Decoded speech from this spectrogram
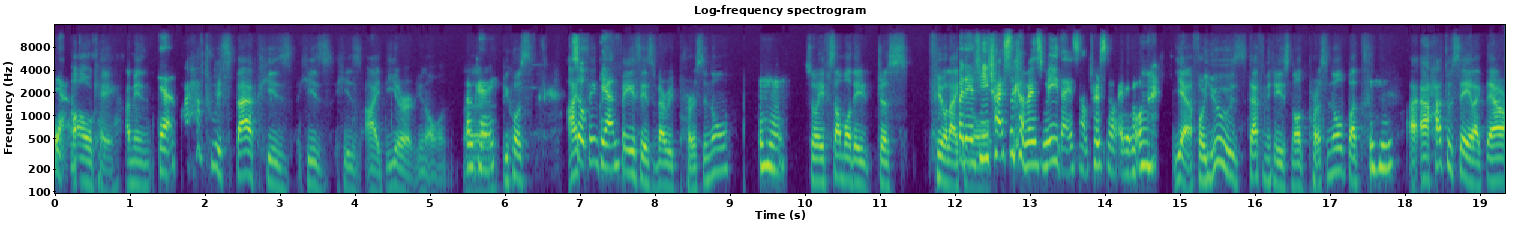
Yeah. Oh, okay. I mean, Yeah. I have to respect his his his idea, you know. uh, Okay. Because I So, think yeah. faith is very personal. hmm So if somebody just feel like, But if he tries to convince me, that it's not personal anymore. yeah, for you, it's definitely it's not personal, but Mhm. I, I have to say, like there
